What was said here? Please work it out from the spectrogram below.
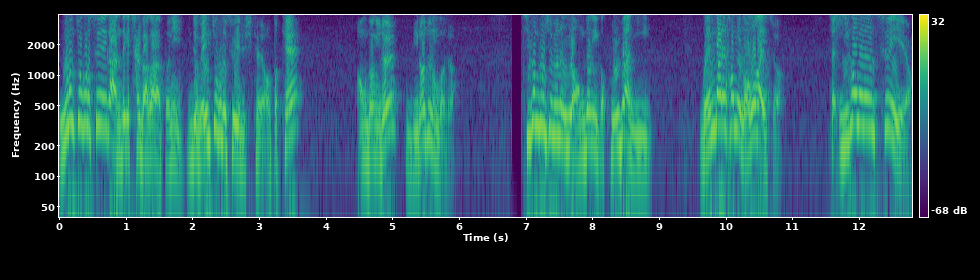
오른쪽으로 스웨이가 안 되게 잘 막아놨더니 이제 왼쪽으로 스웨이를 시켜요. 어떻게? 엉덩이를 밀어주는 거죠. 지금 보시면은 이 엉덩이가 골반이 왼발의 선을 넘어가 있죠. 자, 이거는 스웨이예요.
